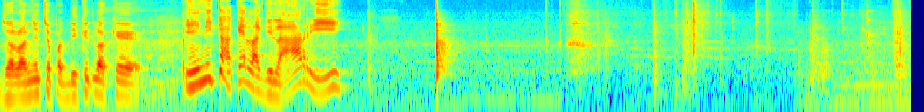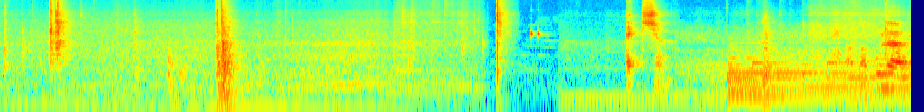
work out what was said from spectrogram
Jalannya cepat dikit lah, Kek. Ini kakek lagi lari. Action. Apa pulang?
